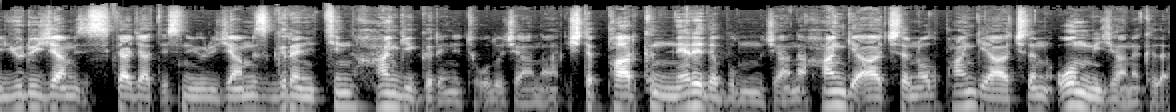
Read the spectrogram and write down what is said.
yürüyeceğimiz İstiklal Caddesi'nde yürüyeceğimiz granitin hangi granit olacağına, işte parkın nerede bulunacağına, hangi ağaçların olup hangi ağaçların olmayacağına kadar.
